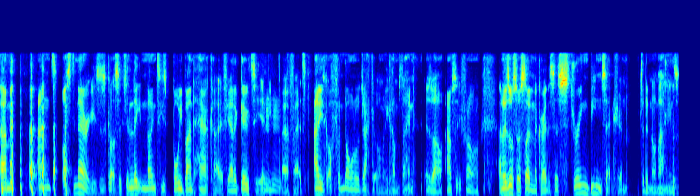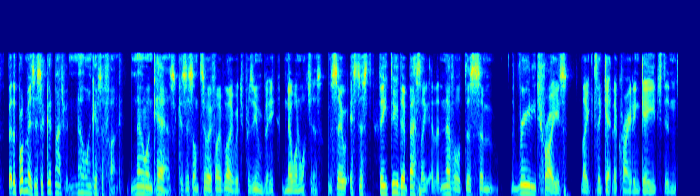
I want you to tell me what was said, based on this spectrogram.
Um, and Austin Aries has got such a late 90s boy band haircut. If he had a goatee, it'd be perfect. And he's got a phenomenal jacket on when he comes down as well. Absolutely phenomenal. And there's also a sign in the crowd that says string bean section. which I didn't know what that means. but the problem is, it's a good match, but no one gives a fuck. No one cares because it's on 205 Live, which presumably no one watches. So it's just they do their best. Like Neville does some really tries like to get the crowd engaged and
